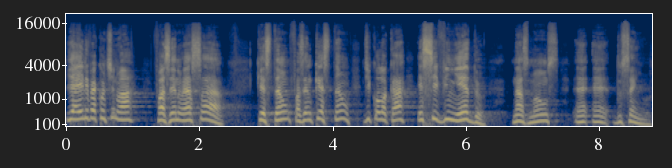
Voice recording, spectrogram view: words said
E aí ele vai continuar fazendo essa questão, fazendo questão de colocar esse vinhedo nas mãos é, é, do Senhor.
